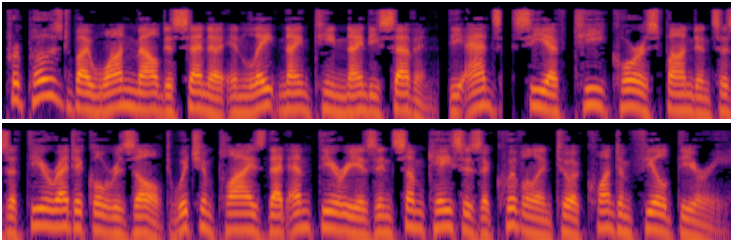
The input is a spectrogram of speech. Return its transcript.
Proposed by Juan Maldacena in late 1997, the ADS CFT correspondence is a theoretical result which implies that M-theory is in some cases equivalent to a quantum field theory.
